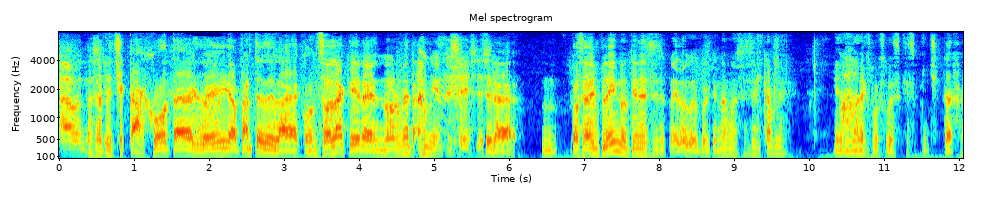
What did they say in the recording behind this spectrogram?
ah, bueno. O sea, pinche cajota, güey. Aparte de la consola, que era enorme también. Sí, sí, sí. Era. mm, O sea, en Play no tienes ese pedo, güey, porque nada más es el cable. Y en Ajá. el Xbox ves que es pinche caja.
